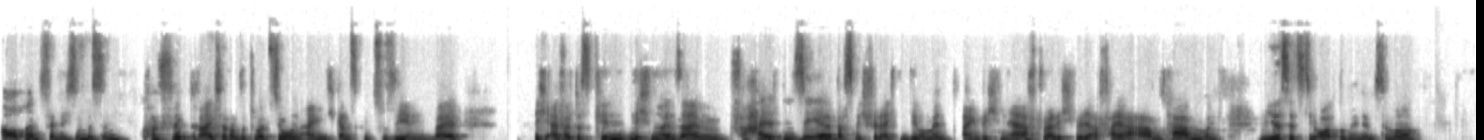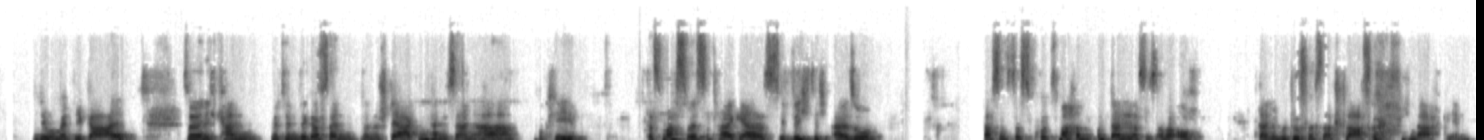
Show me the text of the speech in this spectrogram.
auch in, finde ich, so ein bisschen konfliktreicheren Situationen eigentlich ganz gut zu sehen, weil ich einfach das Kind nicht nur in seinem Verhalten sehe, was mich vielleicht in dem Moment eigentlich nervt, weil ich will ja Feierabend haben und mir ist jetzt die Ordnung in dem Zimmer in dem Moment egal, sondern ich kann mit dem Blick auf seine, seine Stärken, kann ich sagen, ah, okay, das machst du jetzt total gerne, das ist dir wichtig, also lass uns das kurz machen und dann lass es aber auch deinem Bedürfnis nach Schlaf irgendwie nachgehen.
